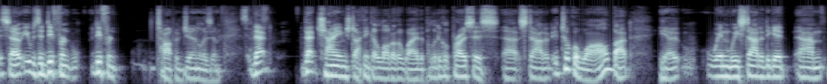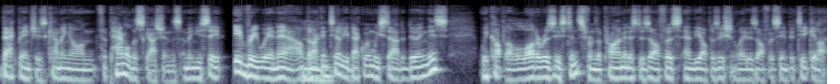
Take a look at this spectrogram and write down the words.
So it was a different, different type of journalism. So that that changed, I think, a lot of the way the political process uh, started. It took a while, but you know, when we started to get um, backbenchers coming on for panel discussions, I mean, you see it everywhere now. But mm. I can tell you, back when we started doing this, we copped a lot of resistance from the Prime Minister's office and the opposition leader's office in particular.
